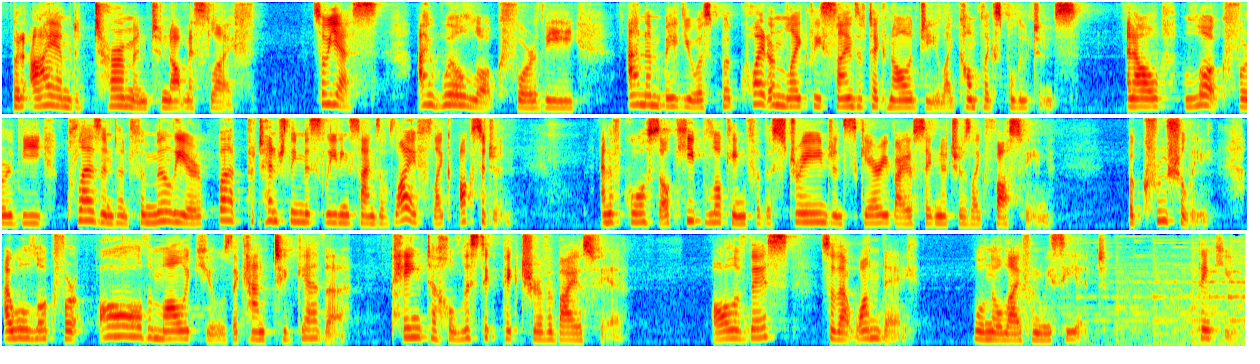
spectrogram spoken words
But I am determined to not miss life. So, yes, I will look for the unambiguous but quite unlikely signs of technology like complex pollutants. And I'll look for the pleasant and familiar but potentially misleading signs of life like oxygen. And of course, I'll keep looking for the strange and scary biosignatures like phosphine. But crucially, I will look for all the molecules that can together paint a holistic picture of a biosphere. All of this so that one day we'll know life when we see it. Thank you.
